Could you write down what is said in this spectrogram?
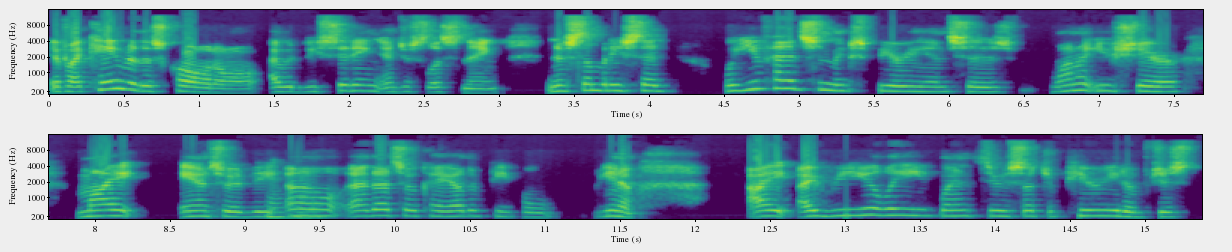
if i came to this call at all i would be sitting and just listening. And if somebody said well you've had some experiences. Why don't you share my answer would be Mhm. oh uh, that's okay other people you know i i really went through such a period of just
